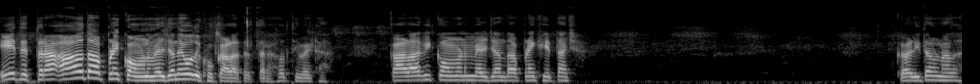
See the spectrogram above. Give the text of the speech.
ਇਹ ਤਿੱਤਰ ਆ ਆਹ ਤਾਂ ਆਪਣੇ ਕੌਣ ਮਿਲ ਜਾਂਦੇ, ਉਹ ਦੇਖੋ ਕਾਲਾ ਤਿੱਤਰ, ਉੱਥੇ ਬੈਠਾ। ਕਾਲਾ ਵੀ ਕੌਣ ਮਿਲ ਜਾਂਦਾ ਆਪਣੇ ਖੇਤਾਂ 'ਚ? ਕਾਲੀ ਤਾਂ ਉਹਨਾਂ ਦਾ।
